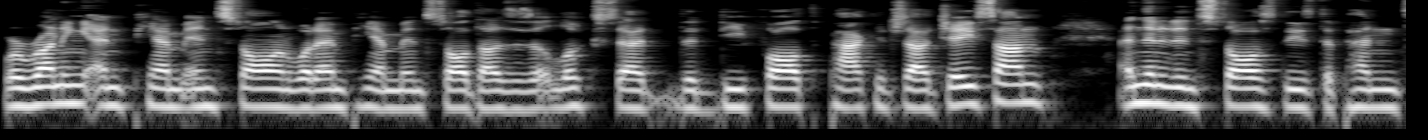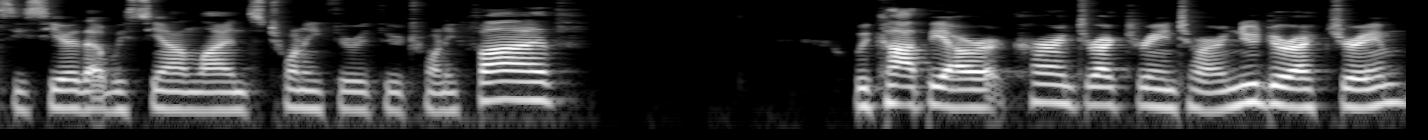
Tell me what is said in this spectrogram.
We're running npm install, and what npm install does is it looks at the default package.json, and then it installs these dependencies here that we see on lines 23 through 25. We copy our current directory into our new directory.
